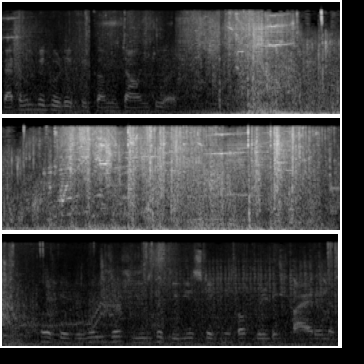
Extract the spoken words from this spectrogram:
That will be good if he comes down to us. Okay we will just use the previous technique of building fire element.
